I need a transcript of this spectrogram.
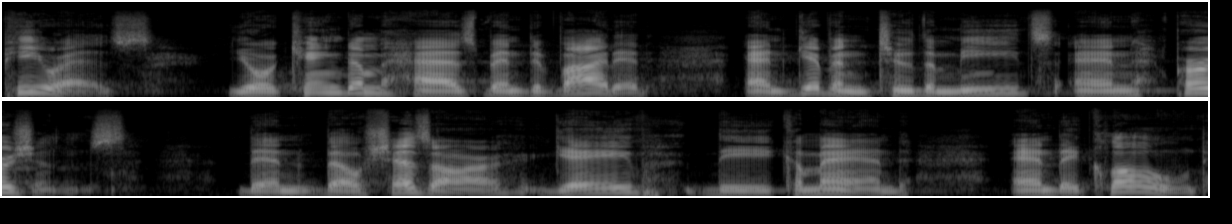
Peres, your kingdom has been divided and given to the Medes and Persians. Then Belshazzar gave the command and they clothed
